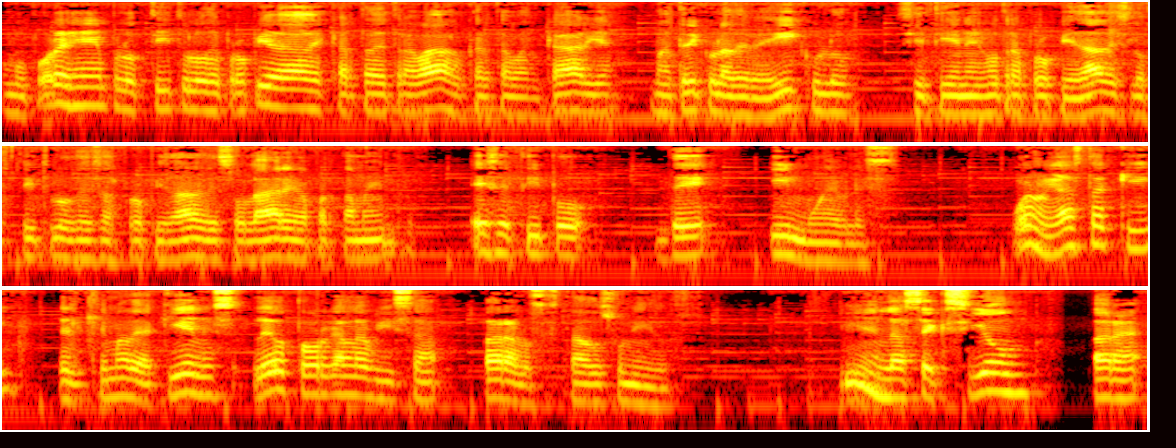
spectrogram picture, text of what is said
como por ejemplo título de propiedades, carta de trabajo, carta bancaria, matrícula de vehículo, si tienes otras propiedades, los títulos de esas propiedades, de solares, apartamentos, ese tipo de inmuebles. Bueno, y hasta aquí el tema de a quienes le otorgan la visa para los Estados Unidos. Y en la sección para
